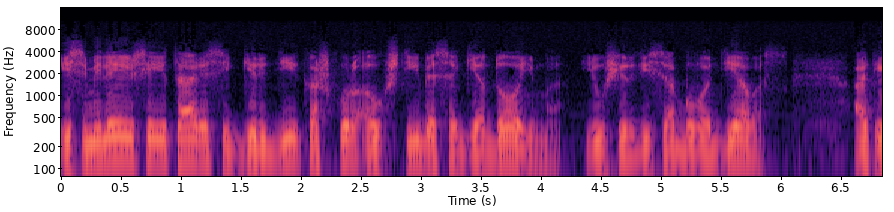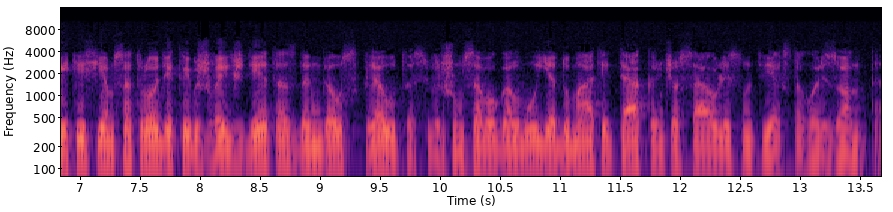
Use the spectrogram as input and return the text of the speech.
Įsimylėjusiai įtarėsi girdy kažkur aukštybėse gėdojimą, jų širdyse buvo dievas, Ateitis jiems atrodė kaip žvaigždėtas dangaus kliautas, viršum savo galvų jie dumatė tekančios saulės nutviekstą horizontą.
